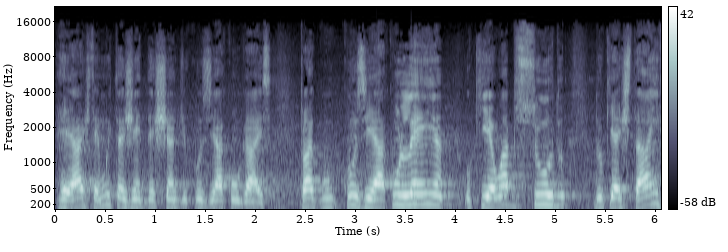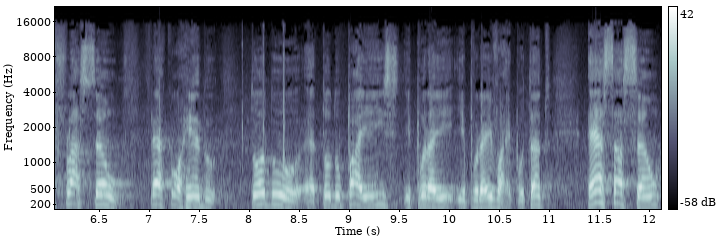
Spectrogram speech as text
reais. Tem muita gente deixando de cozinhar com gás para cozinhar com lenha, o que é um absurdo do que está. A inflação percorrendo todo, é, todo o país e por, aí, e por aí vai. Portanto, essa ação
